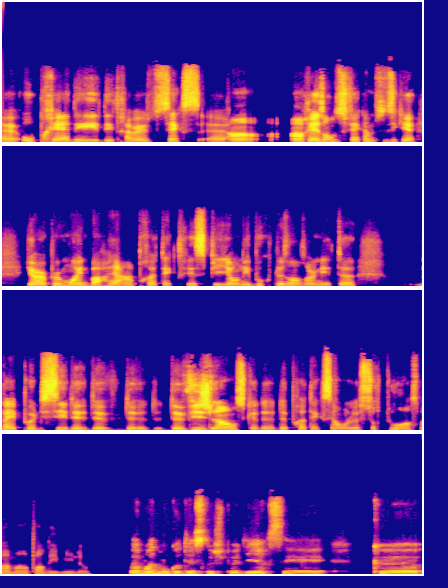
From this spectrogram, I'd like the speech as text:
euh, auprès des, travailleurs du sexe euh, en, en, raison du fait, comme tu dis, qu'il y a un peu moins de barrières protectrices, puis on est beaucoup plus dans un état ben, policier de, vigilance que de, protection, surtout en ce moment en pandémie. Là. Ben, moi, de mon côté, ce que je peux dire, c'est que,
